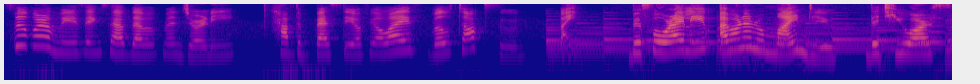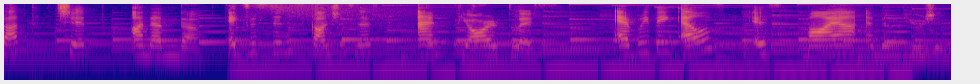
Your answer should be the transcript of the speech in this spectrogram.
super amazing self development journey. Have the best day of your life. We'll talk soon. Bye. Before I leave, I want to remind you that you are Sat Chit Ananda, existence, consciousness, and pure bliss. Everything else is Maya and illusion.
